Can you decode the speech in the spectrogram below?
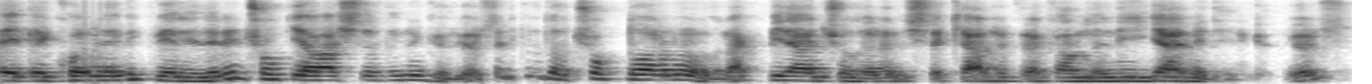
e- ekonomik verilerin çok yavaşladığını görüyoruz. E, bu da çok normal olarak bilançoların işte karlılık rakamlarının iyi gelmediğini görüyoruz.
